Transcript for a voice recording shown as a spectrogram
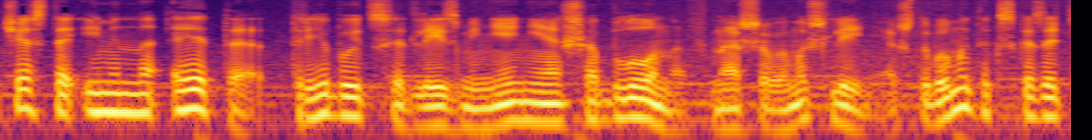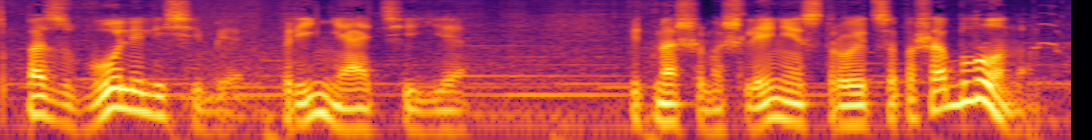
Часто именно это требуется для изменения шаблонов нашего мышления, чтобы мы, так сказать, позволили себе принятие. Ведь наше мышление строится по шаблонам –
